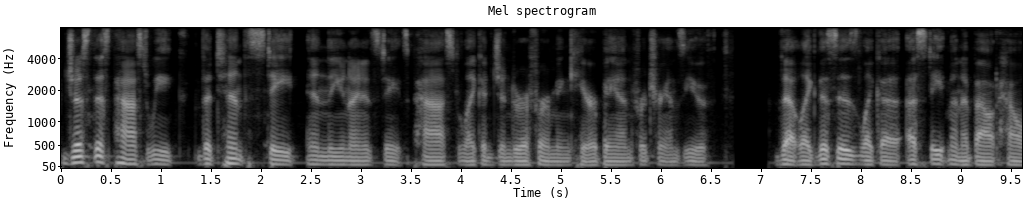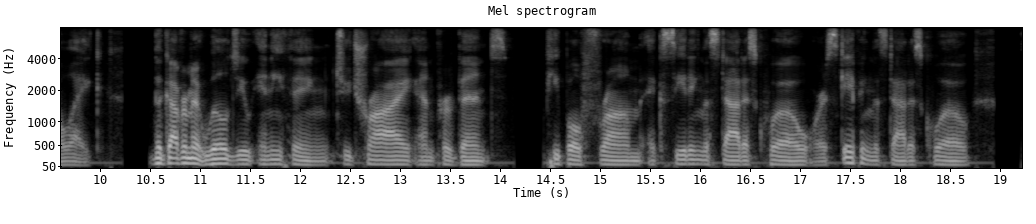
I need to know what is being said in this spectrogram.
just this past week, the 10th state in the United States passed like a gender affirming care ban for trans youth. That, like, this is like a, a statement about how, like, the government will do anything to try and prevent people from exceeding the status quo or escaping the status quo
